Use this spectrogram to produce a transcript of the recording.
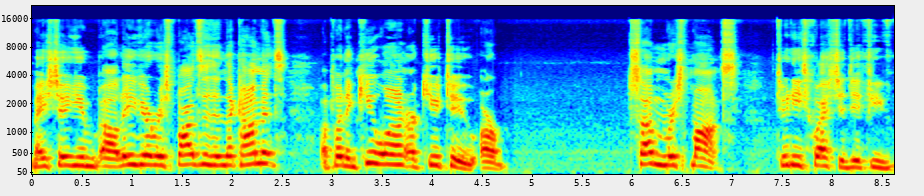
Make sure you uh, leave your responses in the comments by putting Q1 or Q2 or some response to these questions if you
